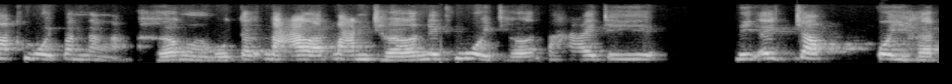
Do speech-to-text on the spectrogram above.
មកក្មួយប៉ុណ្ណឹងរឹងមួយទៅដើរអត់បានច្រើននេះក្មួយច្រើនប្រហែលជានេះអីចុកពុយរឹត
